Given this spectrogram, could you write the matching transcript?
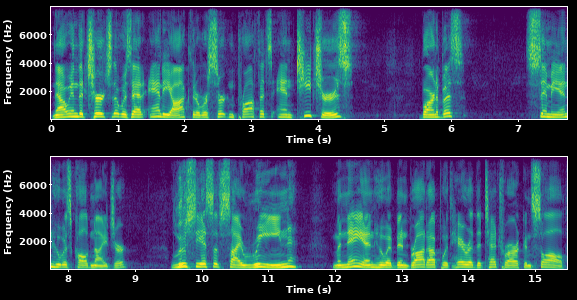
Now, in the church that was at Antioch, there were certain prophets and teachers Barnabas, Simeon, who was called Niger, Lucius of Cyrene, Manaen, who had been brought up with Herod the Tetrarch and Saul,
